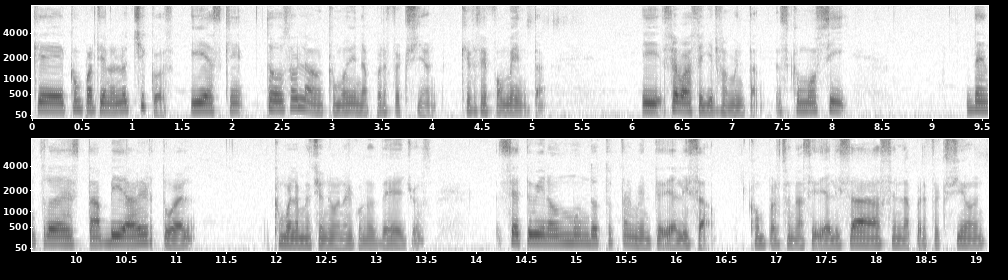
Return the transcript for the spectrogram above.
que compartieron los chicos, y es que todos hablaban como de una perfección que se fomenta y se va a seguir fomentando. Es como si dentro de esta vida virtual, como la mencionaban algunos de ellos, se tuviera un mundo totalmente idealizado con personas idealizadas en la perfección,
